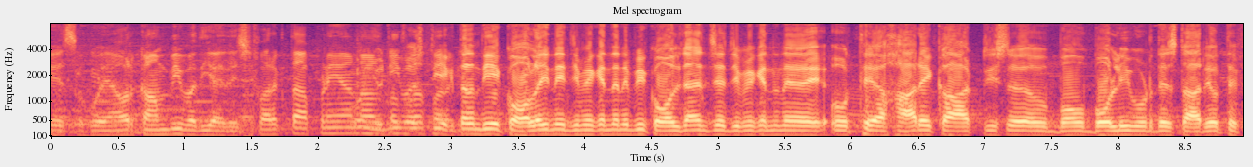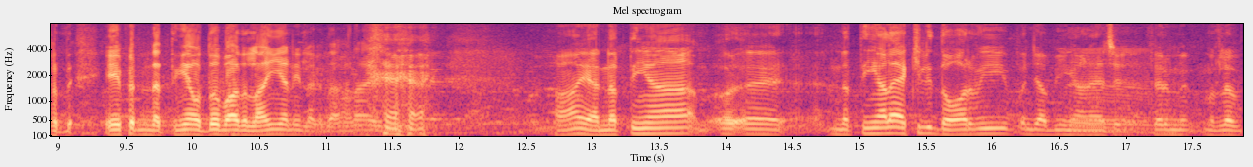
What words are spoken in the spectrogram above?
ਇਸ ਹੋਇਆ ਔਰ ਕੰਮ ਵੀ ਵਧੀਆ ਇਹਦੇ 'ਚ। ਫ਼ਰਕ ਤਾਂ ਆਪਣਿਆਂ ਨਾਲ ਤਾਂ ਯੂਨੀਵਰਸਿਟੀ ਇੱਕ ਤਰ੍ਹਾਂ ਦੀ ਕਾਲਜ ਨੇ ਜਿਵੇਂ ਕਹਿੰਦੇ ਨੇ ਵੀ ਕਾਲਜਾਂ 'ਚ ਜਿਵੇਂ ਕਹਿੰਦੇ ਨੇ ਉੱਥੇ ਹਰ ਇੱਕ ਆਰਟਿਸਟ ਬਾਲੀਵੁੱਡ ਦੇ ਸਟਾਰ ਉੱਥੇ ਫਿਰ ਇਹ ਫਿਰ ਨੱਤੀਆਂ ਉਦੋਂ ਬਾਅਦ ਲਾਈਆਂ ਨਹੀਂ ਲੱਗਦਾ ਹਨਾ। ਹਾਂ ਯਾਰ ਨੱਤੀਆਂ ਨੱਤੀਆਂ ਵਾਲਾ ਐਕਚੁਅਲੀ ਦੌਰ ਵੀ ਪੰਜਾਬੀ ਗਾਣਿਆਂ 'ਚ ਫਿਰ ਮਤਲਬ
